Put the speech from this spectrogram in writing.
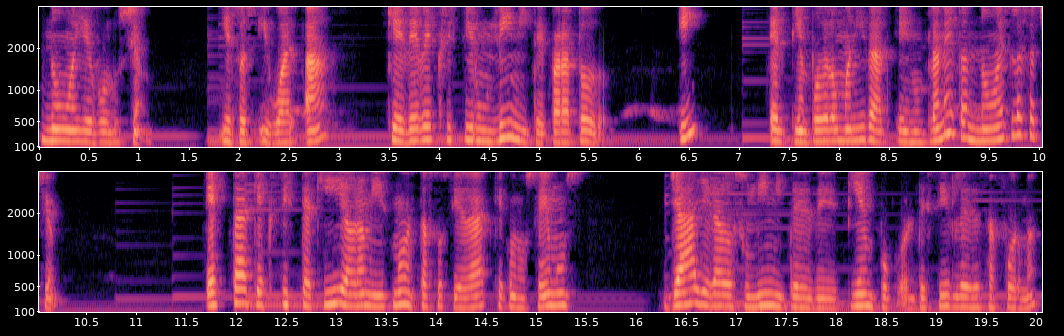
no hay evolución. Y eso es igual a que debe existir un límite para todo. Y el tiempo de la humanidad en un planeta no es la excepción. Esta que existe aquí ahora mismo, esta sociedad que conocemos, ya ha llegado a su límite de tiempo, por decirle de esa forma,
